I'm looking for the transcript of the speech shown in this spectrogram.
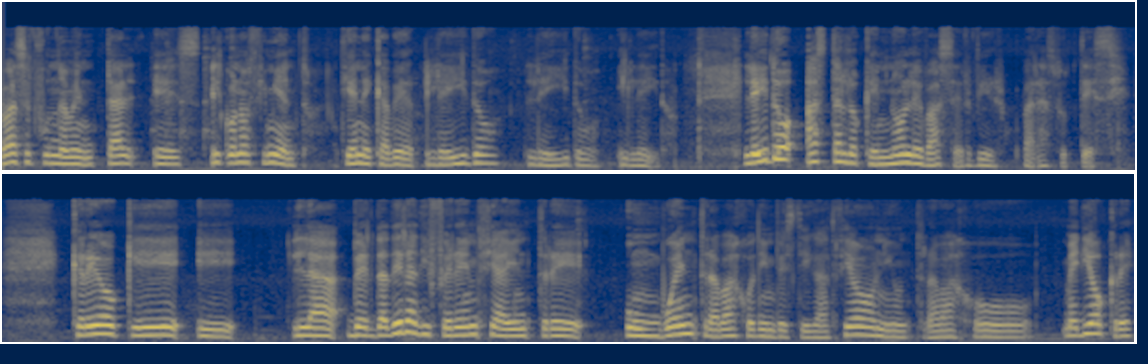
base fundamental es el conocimiento. Tiene que haber leído, leído y leído. Leído hasta lo que no le va a servir para su tesis. Creo que eh, la verdadera diferencia entre un buen trabajo de investigación y un trabajo mediocre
